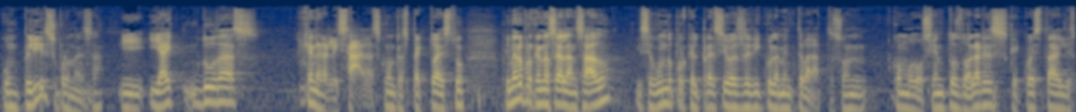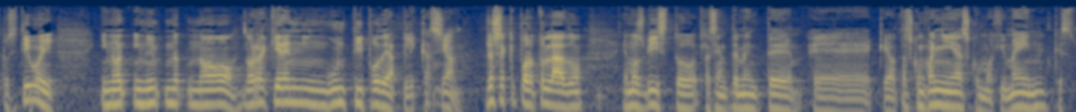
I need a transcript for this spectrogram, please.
cumplir su promesa, y, y, hay dudas generalizadas con respecto a esto, primero porque no se ha lanzado, y segundo porque el precio es ridículamente barato, son como 200 dólares que cuesta el dispositivo y, y, no, y no, no, no ningún tipo de aplicación. Yo sé que por otro lado hemos visto recientemente eh, que otras compañías como Humane, que es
